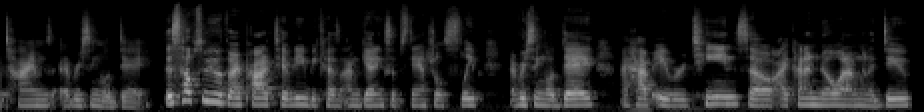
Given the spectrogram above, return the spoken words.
times every single day. This helps me with my productivity because I'm getting substantial sleep every single day. I have a routine, so I kind of know what I'm to do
